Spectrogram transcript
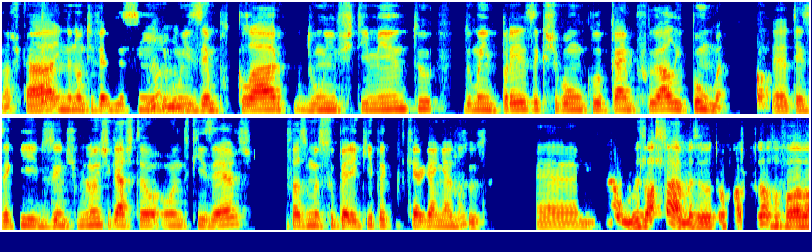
Nós cá ainda não tivemos assim Não, um não. exemplo claro de um investimento de uma empresa que chegou a um clube cá em Portugal e pumba, eh, tens aqui 200 milhões, gasta onde quiseres, faz uma super equipa que quer ganhar Não. tudo. Eh, Não, mas lá está, mas eu não estou a falar de Portugal, estou a falar da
